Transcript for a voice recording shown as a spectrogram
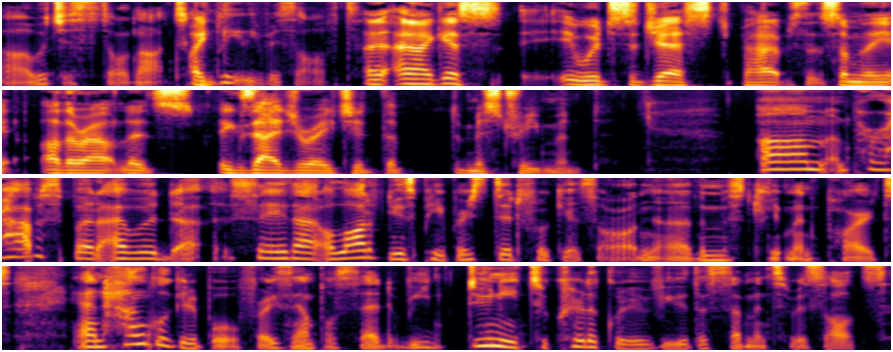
uh, which is still not completely I, resolved. And I guess it would suggest perhaps that some of the other outlets exaggerated the, the mistreatment. Um, perhaps, but I would uh, say that a lot of newspapers did focus on uh, the mistreatment part. And Hankuk-ilbo, for example, said we do need to critically review the summit's results.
